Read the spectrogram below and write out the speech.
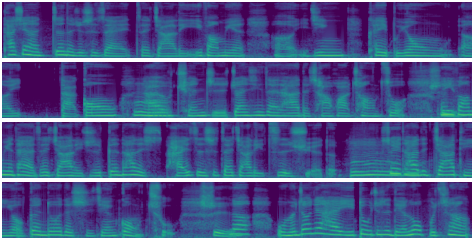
他现在真的就是在在家里，一方面呃已经可以不用呃。打工，还有全职专心在他的插画创作。那、嗯、一方面，他也在家里，就是跟他的孩子是在家里自学的。嗯，所以他的家庭有更多的时间共处。是。那我们中间还一度就是联络不上，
